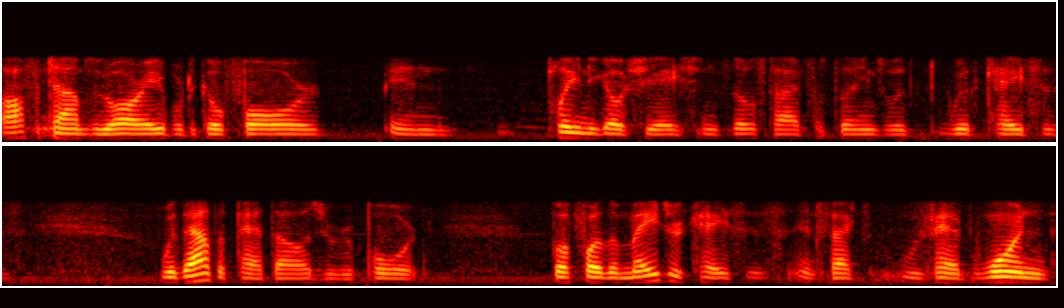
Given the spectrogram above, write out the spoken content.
oftentimes we are able to go forward in plea negotiations, those types of things with with cases without the pathology report. But for the major cases, in fact, we've had one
